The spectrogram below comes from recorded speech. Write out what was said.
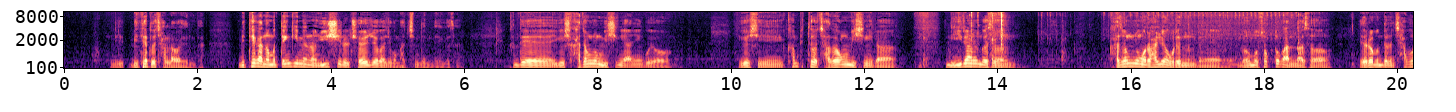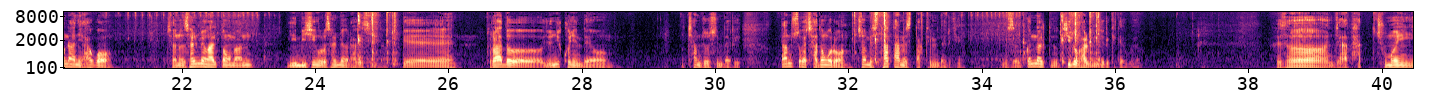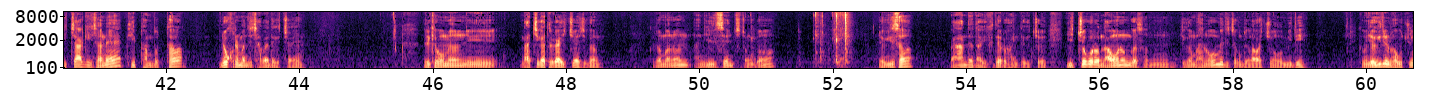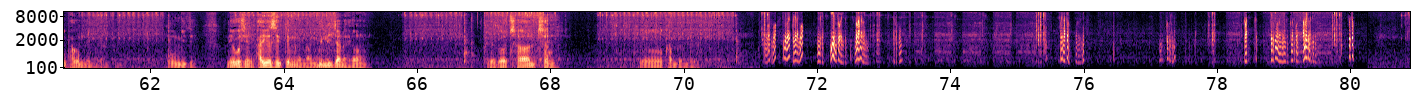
미- 밑에도 잘 나와야 됩니다. 밑에가 너무 땡기면은 위시를 조여줘 가지고 맞추면 됩니다, 이것은. 근데 이것이 가정용 미싱이 아니고요. 이것이 컴퓨터 자동 미싱이라. 근데 일하는 것은 가정용으로 하려고 그랬는데 너무 속도가 안 나서 여러분들은 차분하니 하고 저는 설명 활동만 이 미싱으로 설명을 하겠습니다. 이게 브라더 유니콘인데요. 참 좋습니다. 이렇게 땀수가 자동으로 처음에 스타트 하면서 딱 됩니다. 이렇게. 그래서 끝날 때도 뒤로 밟으면 이렇게 되고요. 그래서 이제 다 주머니 짜기 전에 뒷판부터 요크를 먼저 잡아야 되겠죠. 이렇게 보면 이 낫지가 들어가 있죠, 지금. 그러면은 한 1cm 정도 여기서 빤듯하게 그대로 가면 되겠죠. 이쪽으로 나오는 것은 지금 한 5mm 정도 나왔죠. 5mm. 그럼 여기를 보고 쭉 박으면 됩니다. 이렇게. 5mm. 근데 이것이 바이어스기 때문에 막 밀리잖아요. 그래도 천천히 쭉 가면 됩니다.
